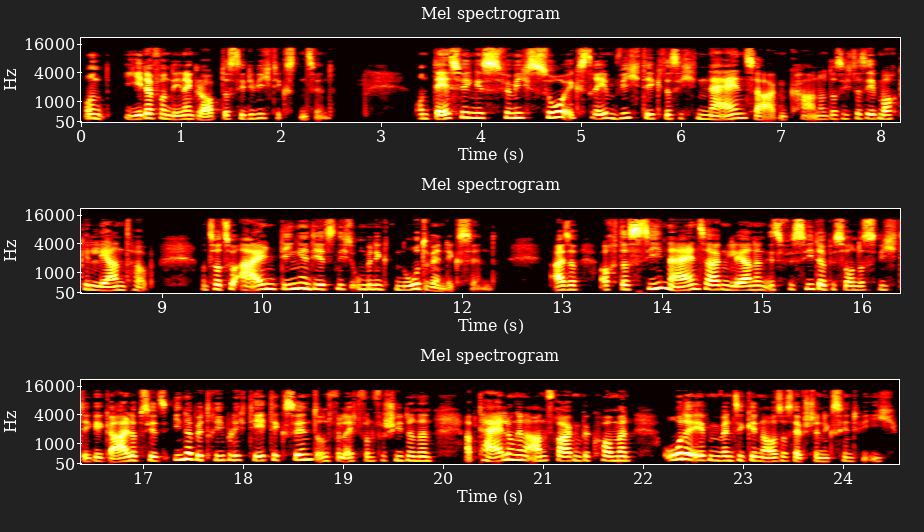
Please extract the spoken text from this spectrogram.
und jeder von denen glaubt, dass sie die wichtigsten sind. Und deswegen ist es für mich so extrem wichtig, dass ich Nein sagen kann und dass ich das eben auch gelernt habe. Und zwar zu allen Dingen, die jetzt nicht unbedingt notwendig sind. Also auch, dass Sie Nein sagen lernen, ist für Sie da besonders wichtig, egal ob Sie jetzt innerbetrieblich tätig sind und vielleicht von verschiedenen Abteilungen Anfragen bekommen oder eben, wenn Sie genauso selbstständig sind wie ich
